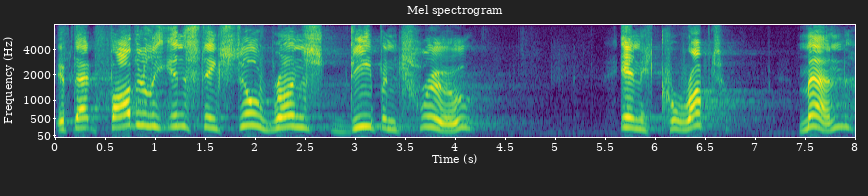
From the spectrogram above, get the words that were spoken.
if that fatherly instinct still runs deep and true in corrupt men,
